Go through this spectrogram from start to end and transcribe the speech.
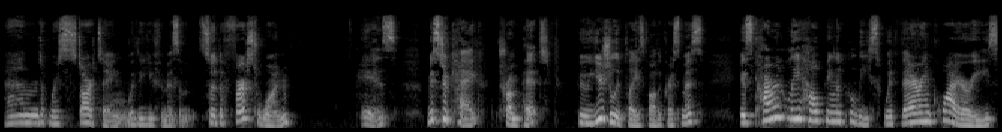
And we're starting with a euphemism. So the first one is Mr. Keg, trumpet, who usually plays Father Christmas, is currently helping the police with their inquiries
